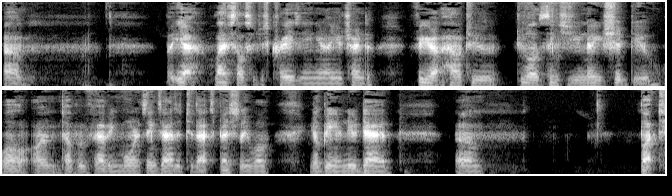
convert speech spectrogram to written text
Um, but yeah, life's also just crazy, and you know, you're trying to figure out how to do all the things you know you should do, while on top of having more things added to that, especially while you know being a new dad. Um, but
